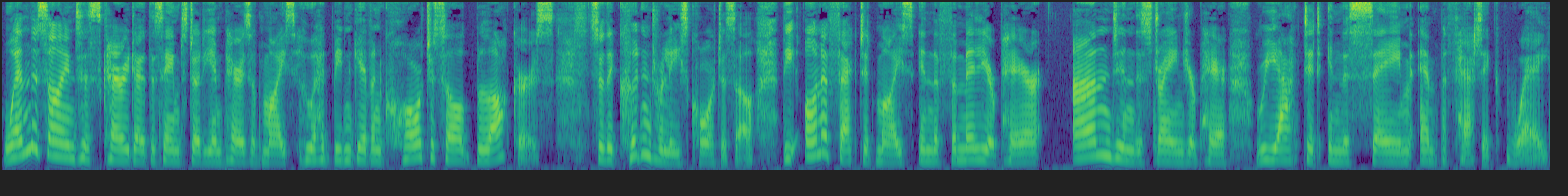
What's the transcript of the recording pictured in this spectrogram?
when the scientists carried out the same study in pairs of mice who had been given cortisol blockers, so they couldn't release cortisol, the unaffected mice in the familiar pair and in the stranger pair reacted in the same empathetic way.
